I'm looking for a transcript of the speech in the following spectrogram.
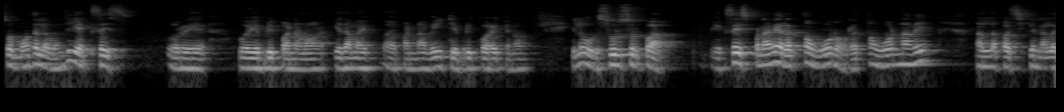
ஸோ முதல்ல வந்து எக்ஸசைஸ் ஒரு ஒரு எப்படி பண்ணணும் எதை மாதிரி பண்ணால் வெயிட் எப்படி குறைக்கணும் இல்லை ஒரு சுறுசுறுப்பாக எக்ஸசைஸ் பண்ணாவே ரத்தம் ஓடும். ரத்தம் ஓடினாவே நல்லா பசிக்கும் நல்லா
